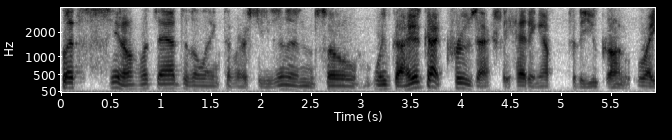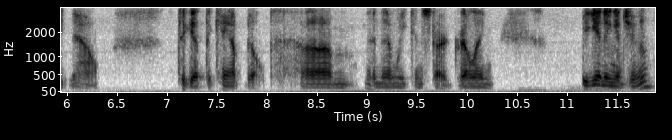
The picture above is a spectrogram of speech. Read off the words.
let's you know let's add to the length of our season. And so we've got we've got crews actually heading up to the Yukon right now to get the camp built, um, and then we can start drilling beginning of June,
